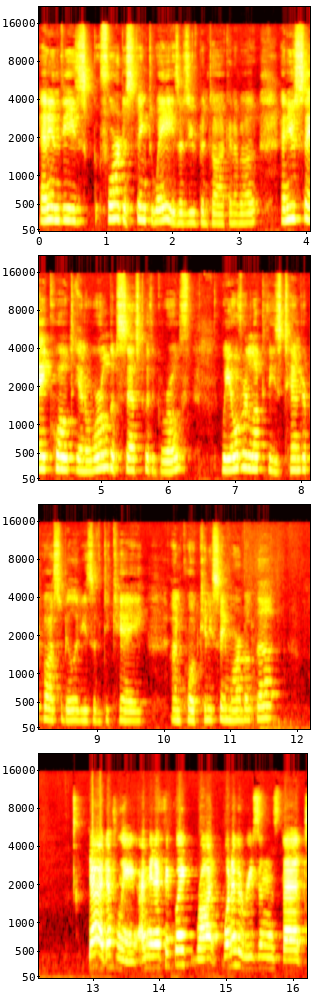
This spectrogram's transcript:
and in these four distinct ways, as you've been talking about, and you say, quote, in a world obsessed with growth, we overlook these tender possibilities of decay, unquote. Can you say more about that? Yeah, definitely. I mean, I think like rot. One of the reasons that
